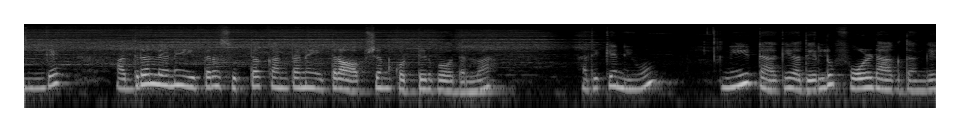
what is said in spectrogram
ನಿಮಗೆ ಅದರಲ್ಲೇ ಈ ಥರ ಸುತ್ತಕ್ಕಂತಲೇ ಈ ಥರ ಆಪ್ಷನ್ ಕೊಟ್ಟಿರ್ಬೋದಲ್ವ? ಅದಕ್ಕೆ ನೀವು ನೀಟಾಗಿ ಅದೆಲ್ಲೂ ಫೋಲ್ಡ್ ಆಗ್ದಂಗೆ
